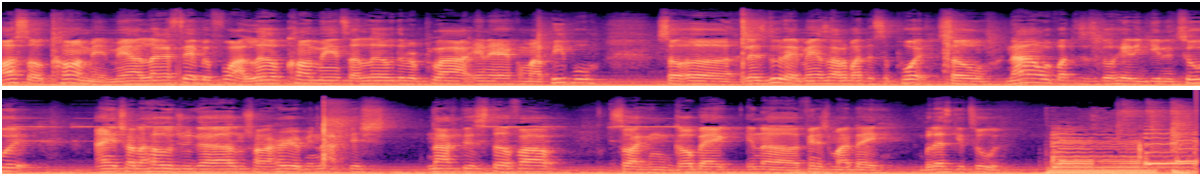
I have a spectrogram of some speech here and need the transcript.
Also comment, man. Like I said before, I love comments. I love the reply, interact with my people. So uh, let's do that, man. It's all about the support. So now we're about to just go ahead and get into it. I ain't trying to hold you guys. I'm trying to hurry up and knock this knock this stuff out so I can go back and uh, finish my day. But let's get to it.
